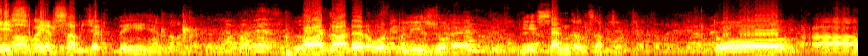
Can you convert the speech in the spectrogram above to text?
ये स्टेट सब्जेक्ट नहीं है law and order law and order और पुलिस जो है ये सेंट्रल सब्जेक्ट है। तो आ,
